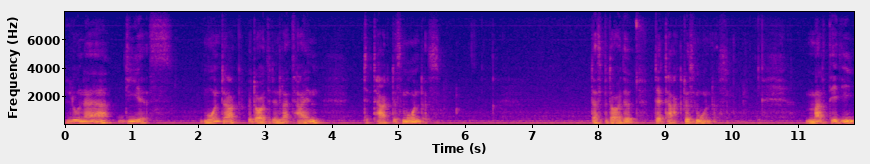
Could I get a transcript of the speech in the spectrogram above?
lunar dies. Montag bedeutet in Latein der Tag des Mondes. Das bedeutet der Tag des Mondes. Martedì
